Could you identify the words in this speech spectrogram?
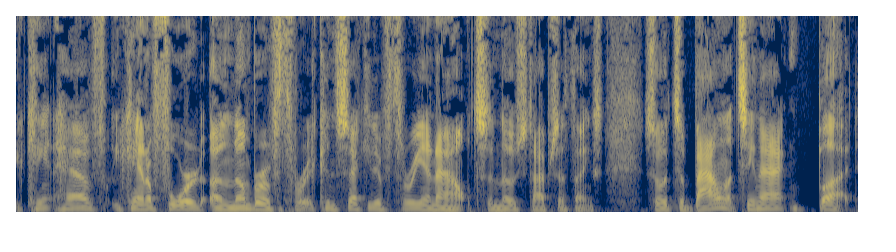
you can't have you can't afford a number of three, consecutive three and outs and those types of things. So it's a balancing act. But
